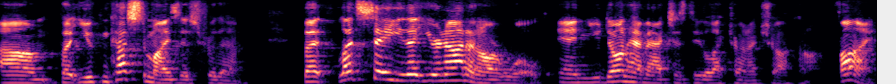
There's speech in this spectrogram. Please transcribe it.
Um, but you can customize this for them. But let's say that you're not in our world and you don't have access to the electronic shock and awe. Fine.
